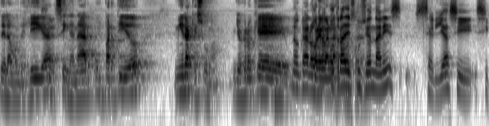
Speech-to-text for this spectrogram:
de la Bundesliga sin ganar un partido, mira que suma. Yo creo que... No, claro, otra, discusión, Dani, sería si, si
